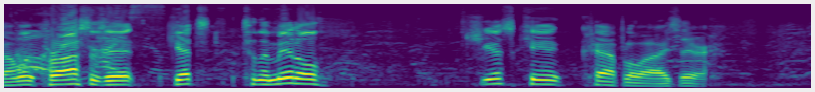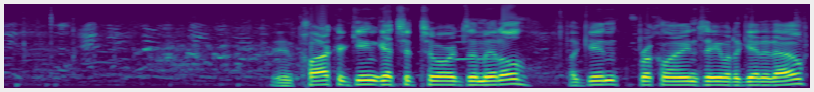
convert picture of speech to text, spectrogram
Belmont Oh, crosses nice. it, gets to the middle. Just can't capitalize there. And Clark again gets it towards the middle. Again, Brookline's able to get it out.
